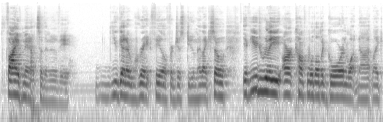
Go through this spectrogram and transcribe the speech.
five minutes of the movie you get a great feel for just Doomhead. Like, so if you really aren't comfortable with all the gore and whatnot, like,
